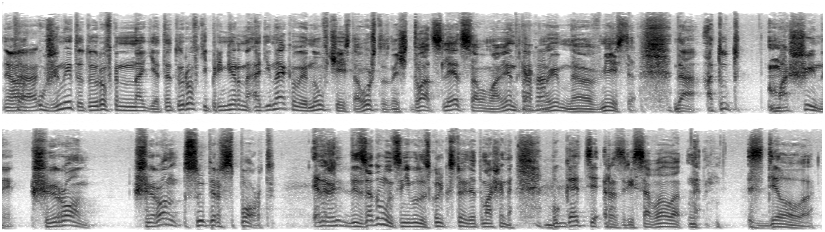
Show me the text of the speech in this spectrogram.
так. у жены татуировка на ноге. Татуировки примерно одинаковые, но в честь того, что, значит, 20 лет с того момента, как ага. мы вместе. Да, а тут машины. Широн, Широн Суперспорт. Я даже задумываться не буду, сколько стоит эта машина. Бугатти разрисовала, сделала а,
